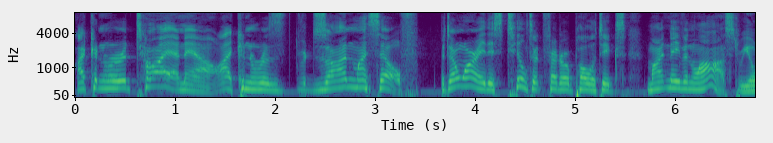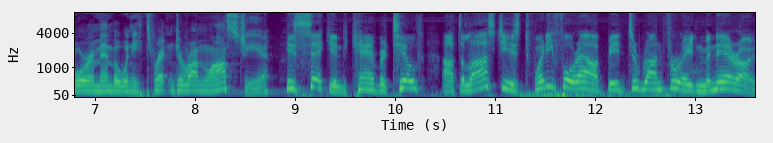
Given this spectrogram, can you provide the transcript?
I can retire now. I can res- resign myself. But don't worry, this tilt at federal politics mightn't even last. We all remember when he threatened to run last year. His second Canberra tilt after last year's 24 hour bid to run for Eden Monaro.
